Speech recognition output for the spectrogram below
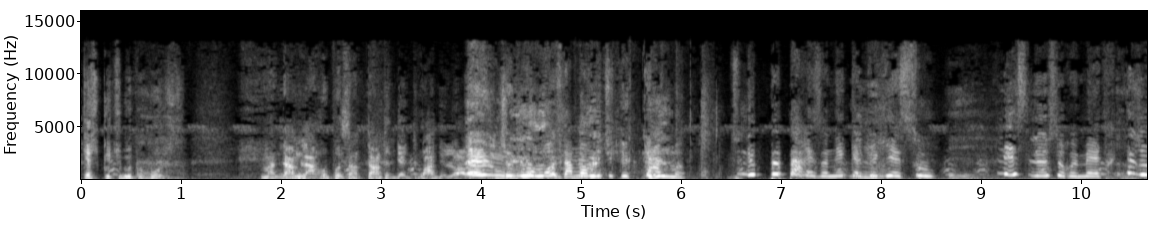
Qu'est-ce que tu me proposes? Madame la représentante des droits de l'homme. Je propose d'abord que tu te calmes. Tu ne peux pas raisonner quelqu'un qui est sous. Laisse-le se remettre et je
